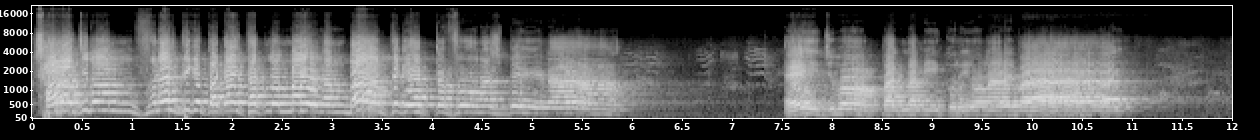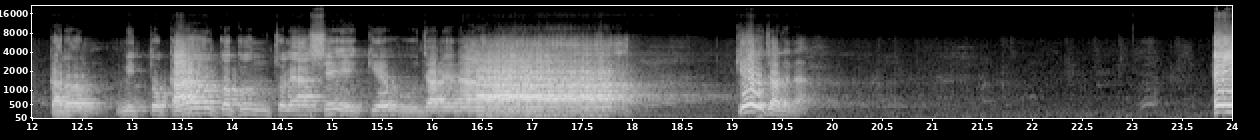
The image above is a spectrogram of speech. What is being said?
সারা জীবন ফোনের দিকে তাকাই থাকল, মায়ের নাম্বার থেকে একটা ফোন আসবে না। এই যুবক, পাগলামি করিও না রে ভাই। কারণ মৃত্যু কার কখন চলে আসে কেউ জানে না। কেউ জানে না। এই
